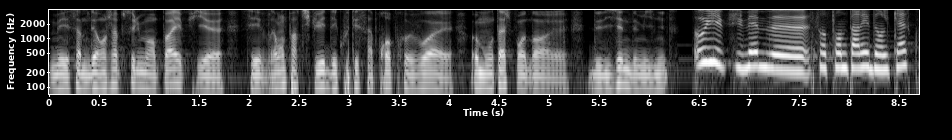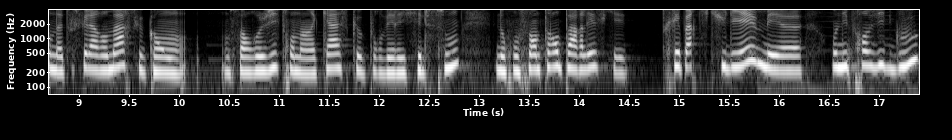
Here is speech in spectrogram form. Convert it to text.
mais ça me dérange absolument pas. Et puis, euh, c'est vraiment particulier d'écouter sa propre voix euh, au montage pendant euh, des dizaines de minutes. Oui, et puis même s'entendre parler dans le casque, on a tous fait la remarque que quand on, on s'enregistre, on a un casque pour vérifier le son. Donc, on s'entend parler, ce qui est très particulier, mais on y prend vite goût.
